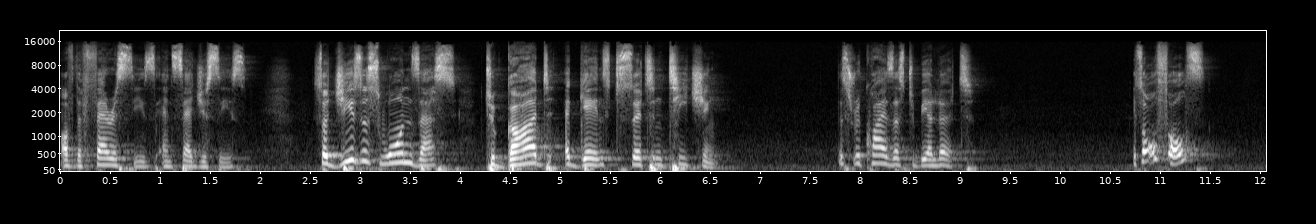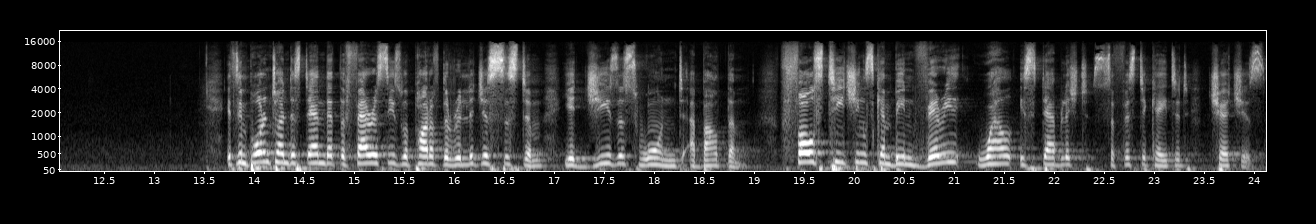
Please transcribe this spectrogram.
of the Pharisees and Sadducees. So Jesus warns us to guard against certain teaching. This requires us to be alert. It's all false. It's important to understand that the Pharisees were part of the religious system, yet Jesus warned about them. False teachings can be in very well established, sophisticated churches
